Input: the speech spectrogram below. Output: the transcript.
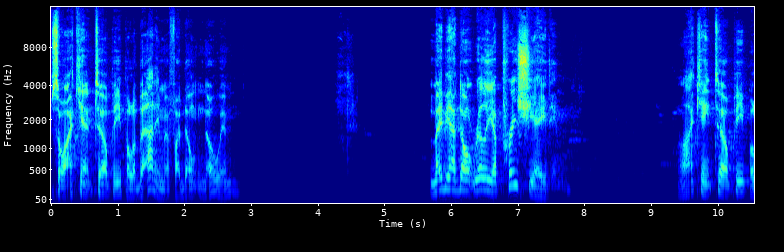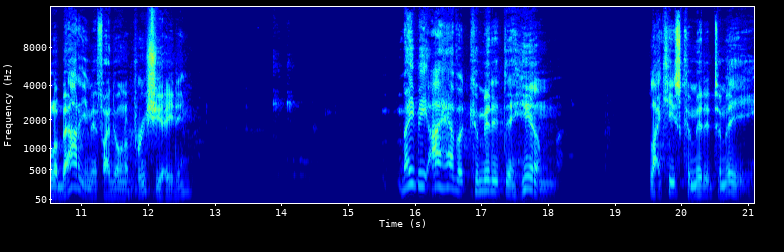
So I can't tell people about him if I don't know him. Maybe I don't really appreciate him. Well, I can't tell people about him if I don't appreciate him maybe I haven't committed to him like he's committed to me.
